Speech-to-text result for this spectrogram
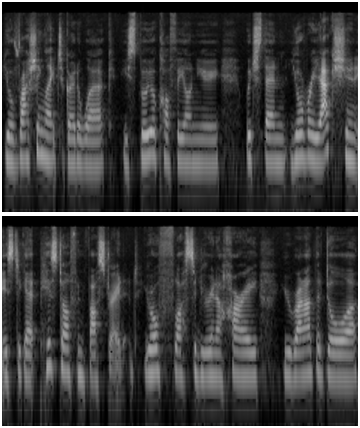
You're rushing late to go to work, you spill your coffee on you, which then your reaction is to get pissed off and frustrated. You're all flustered, you're in a hurry, you run out the door,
